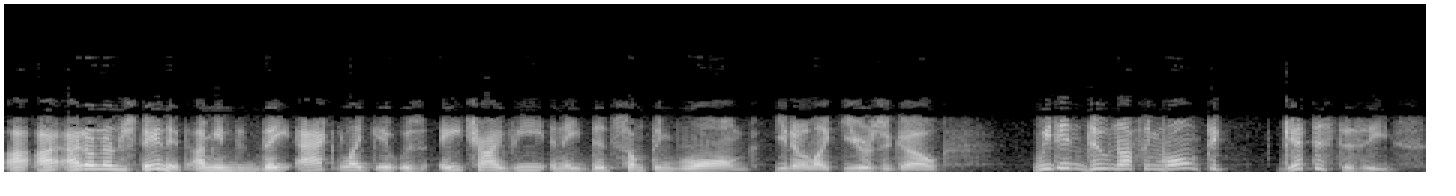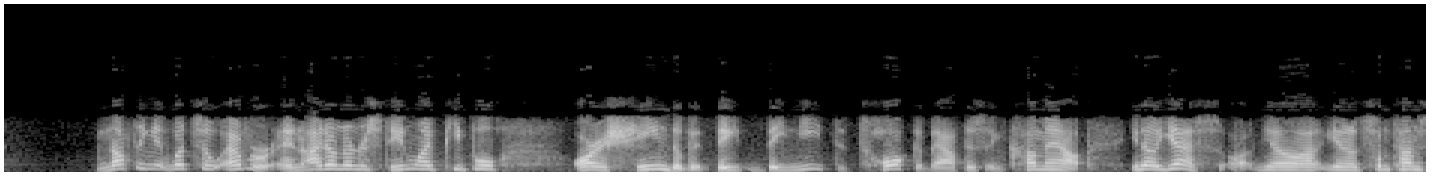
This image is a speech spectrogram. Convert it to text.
I, I don't understand it. I mean, they act like it was HIV and they did something wrong, you know, like years ago. We didn't do nothing wrong to get this disease. Nothing whatsoever. And I don't understand why people are ashamed of it. They they need to talk about this and come out. You know, yes, uh, you know, uh, you know, sometimes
